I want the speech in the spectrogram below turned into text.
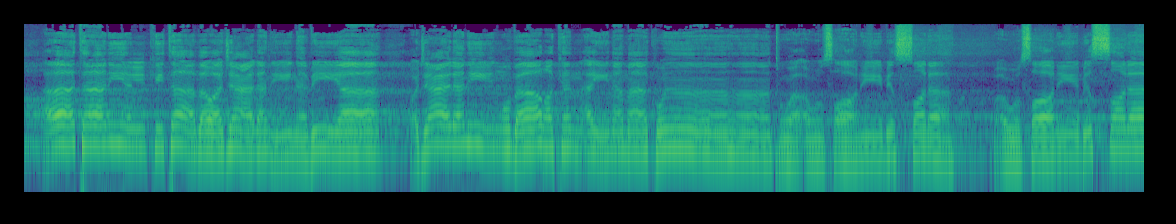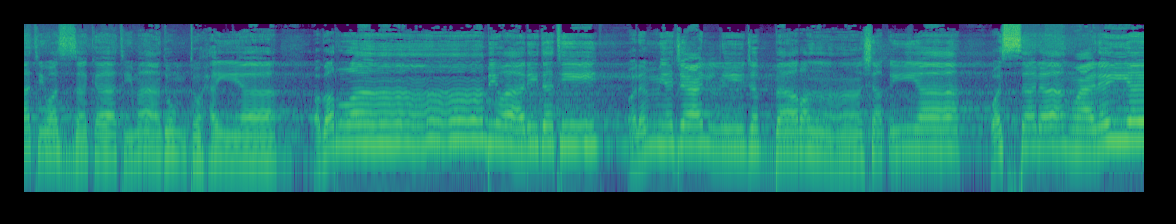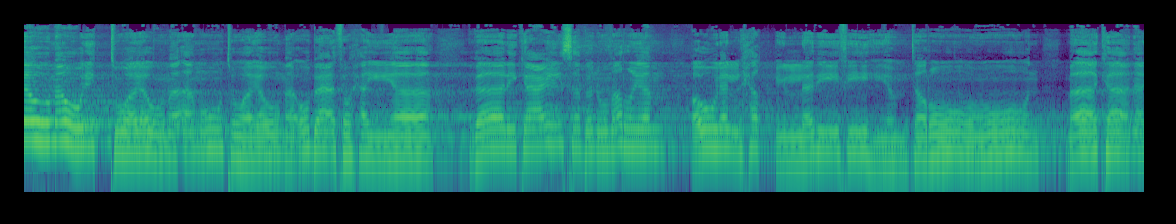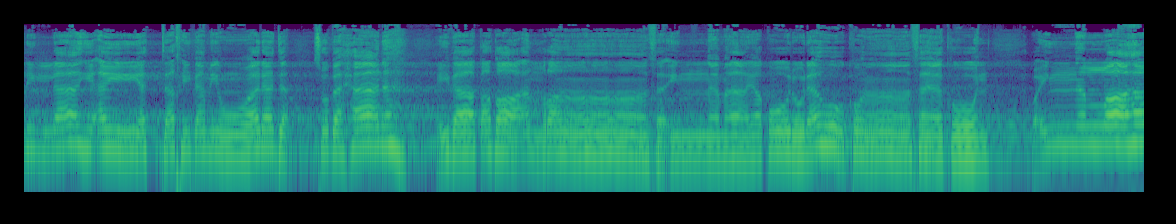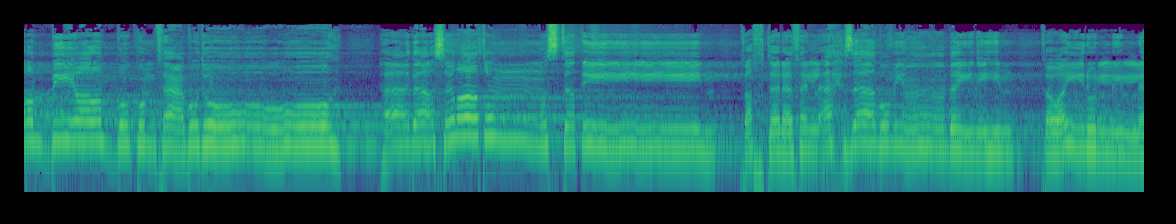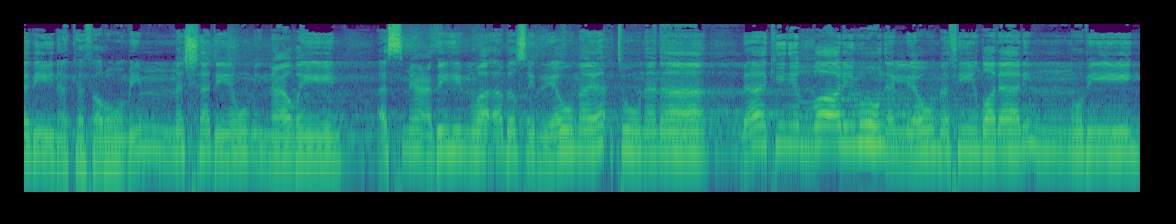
آتاني الكتاب وجعلني نبيا وجعلني مباركا أينما كنت وأوصاني بالصلاة وأوصاني بالصلاة والزكاة ما دمت حيا وبرا بوالدتي ولم يجعلني جبارا شقيا والسلام علي يوم ولدت ويوم أموت ويوم أبعث حيا. ذلك عيسى بن مريم قول الحق الذي فيه يمترون. ما كان لله أن يتخذ من ولد. سبحانه إذا قضى أمرا فإنما يقول له كن فيكون. وإن الله ربي وربكم فاعبدوه. هذا صراط مستقيم. فاختلف الأحزاب من بينهم فويل للذين كفروا من مشهد يوم عظيم. أسمع بهم وأبصر يوم يأتوننا. لكن الظالمون اليوم في ضلال مبين.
